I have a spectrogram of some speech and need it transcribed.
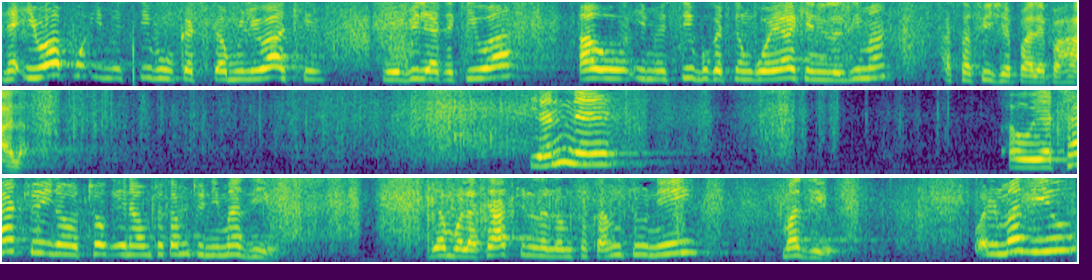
Na iwapo imesibu katika mwili wake vile vile atakiwa au imesibu katika nguo yake ni lazima asafishe pale pahala ya nne au ya tatu inayotoka inamtoka mtu ni madhiu. Jambo la tatu linalomtoka mtu ni madhiu. Walmadhiu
